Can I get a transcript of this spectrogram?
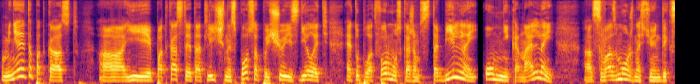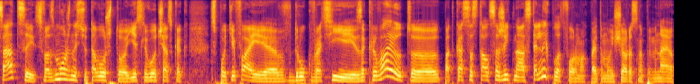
У меня это подкаст, а, и подкасты это отличный способ еще и сделать эту платформу, скажем, стабильной, омниканальной, а, с возможностью индексации, с возможностью того, что если вот сейчас как Spotify вдруг в России закрывают, э, подкаст остался жить на остальных платформах, поэтому еще раз напоминаю,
